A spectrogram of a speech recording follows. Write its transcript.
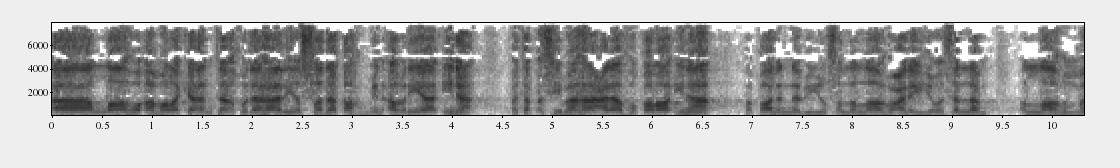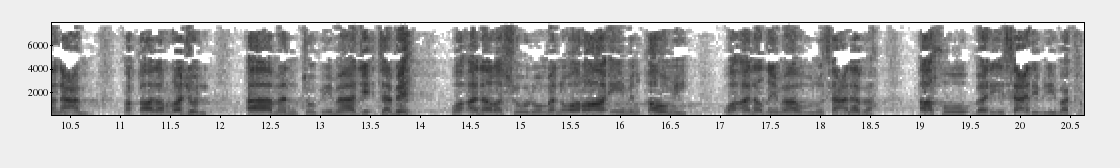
آه الله أمرك أن تأخذ هذه الصدقة من أغنيائنا فتقسمها على فقرائنا. فقال النبي صلى الله عليه وسلم اللهم نعم. فقال الرجل آمنت بما جئت به وأنا رسول من ورائي من قومي وأنا ضمام بن ثعلبة أخو بني سعد بن بكر.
